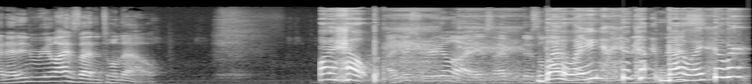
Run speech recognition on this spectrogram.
And I didn't realize that until now. Want to help? I just realized I've, there's a By lot the of way, my by the way, Silver. I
